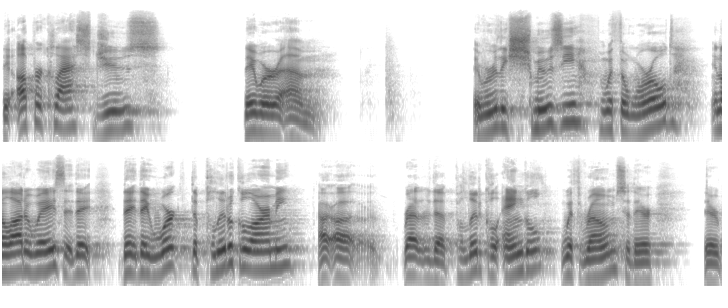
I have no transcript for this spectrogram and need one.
the upper class Jews. They were um, they were really schmoozy with the world in a lot of ways. They, they, they worked the political army, uh, uh, rather the political angle with Rome. So they're, they're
